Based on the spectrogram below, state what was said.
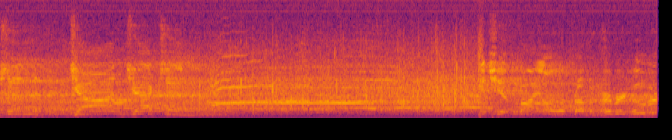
Jefferson, John Jackson. Championship final from Herbert Hoover.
